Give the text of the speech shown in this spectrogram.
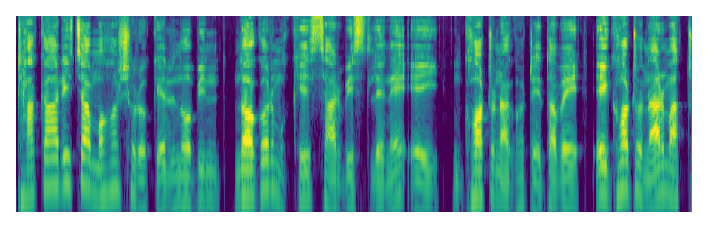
ঢাকা আরিচা মহাসড়কের নবীন নগরমুখী সার্ভিস লেনে এই ঘটনা ঘটে। তবে এই ঘটনার মাত্র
